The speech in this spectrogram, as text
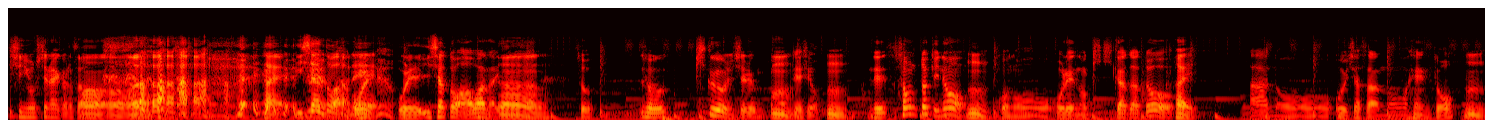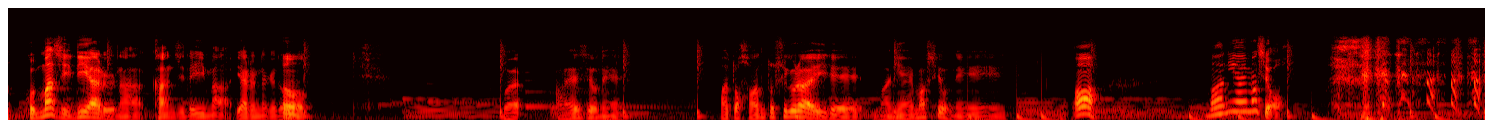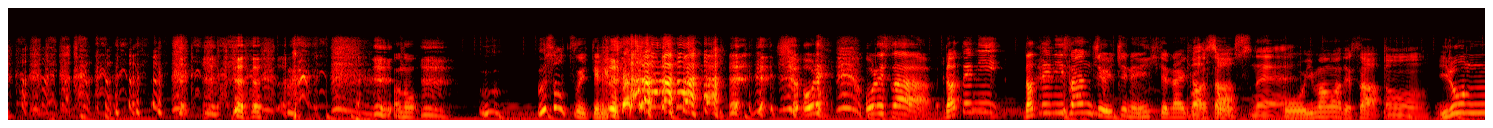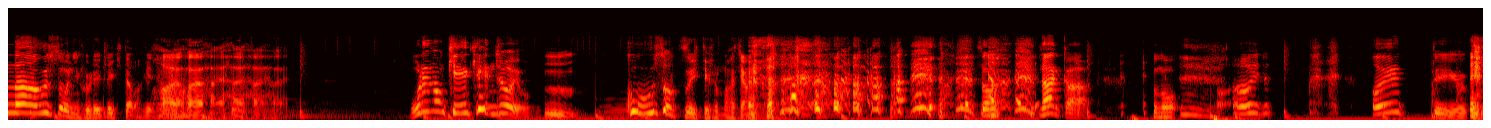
信用してないからさ、うんうんうん。はい。医者とはね。俺俺医者とは合わないからさ、うん。そう。そう聞くようにしてるん。ですよ、うん。でその時の、うん。この俺の聞き方と、はい。あのお医者さんの返答。うん。これマジリアルな感じで今やるんだけど、うん。これあれですよね。あと半年ぐらいで間に合いますよね。あ間に合いますよ あのう嘘ついてる。俺俺さ伊達に伊達に31年生きてないからさあそうっすね。こう今までさうん。はいいろんな嘘に触れてきたわけじゃない、はいはいはいはいはい俺の経験上よ。うん。こう嘘ついてる間じゃん。そのなんかその「あいであい」っていうこ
